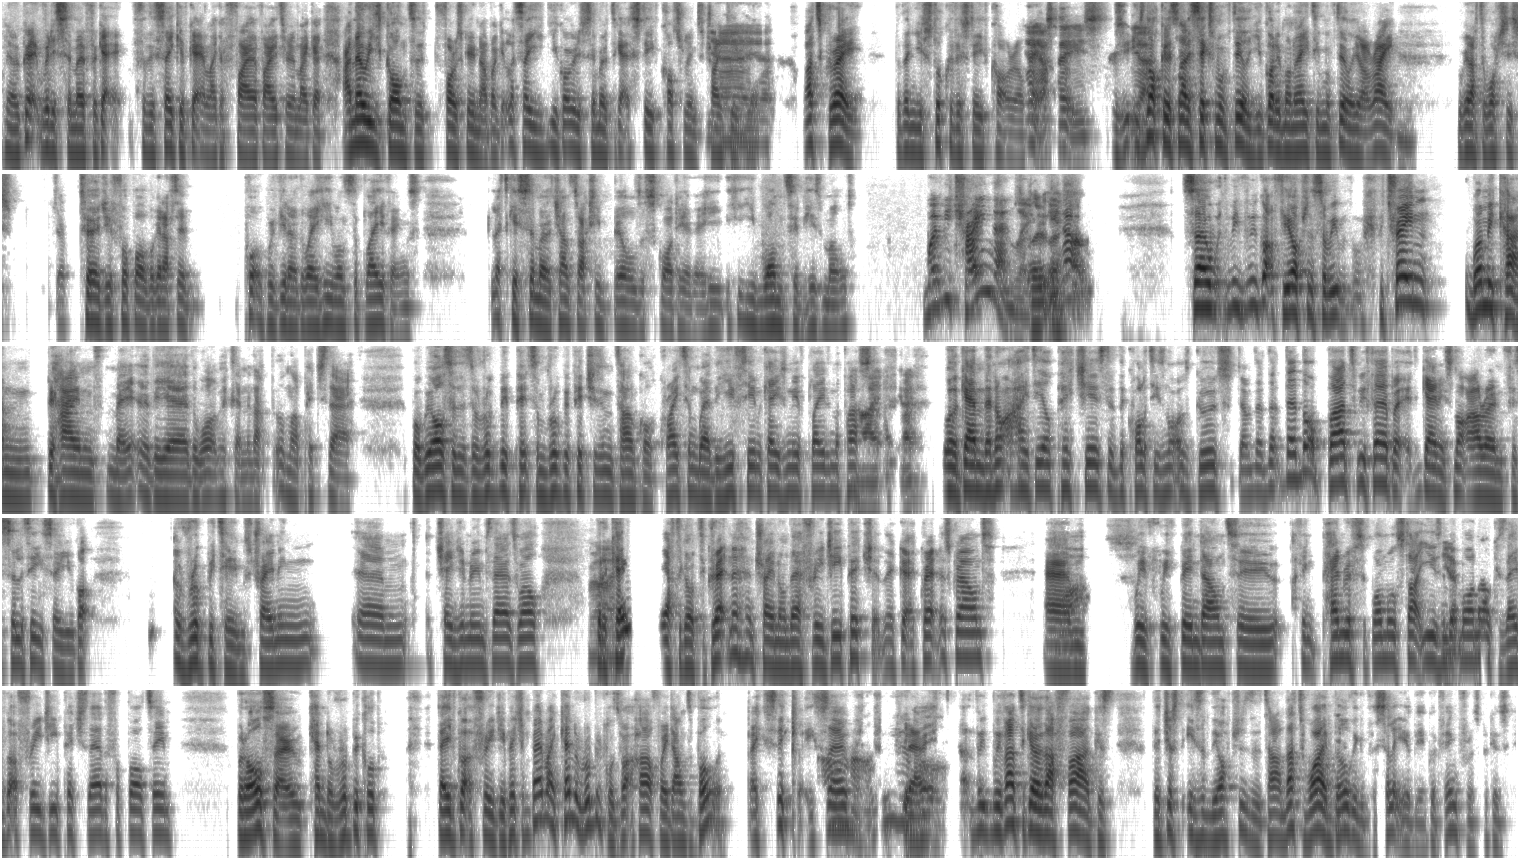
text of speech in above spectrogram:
you know get rid of Simo for get for the sake of getting like a firefighter and like a. I know he's gone to Forest Green now, but let's say you got rid of Simo to get Steve Cotterill in to try and Yeah, keep him. yeah. That's great, but then you're stuck with a Steve Cotterill. Yeah, I say he's, Because he's yeah. not going to sign a six month deal. You've got him on an 18 month deal. You're like, right, Mm. we're going to have to watch this turgid football. We're going to have to put up with, you know, the way he wants to play things. Let's give Simo a chance to actually build a squad here that he, he wants in his mold. Where we train trained then, Lee? Absolutely. You know, So we've, we've got a few options. So we, we train when we can behind ma- uh, the uh, the Waterworks End on that, on that pitch there. But we also, there's a rugby pitch, some rugby pitches in the town called Crichton where the youth team occasionally have played in the past. right? Okay. Well, again, they're not ideal pitches. The, the quality is not as good. They're, they're- not bad, to be fair, but again, it's not our own facility. So you've got a rugby team's training um, changing rooms there as well. But right. occasionally, we have to go up to Gretna and train on their 3G pitch at the Gre- Gretna's ground. Um, Wow. We've we've been down to I think Penrith's one we'll start using Yeah. a bit more now because they've got a 3G pitch there, the football team, but also Kendal Rugby Club. They've got a 3G pitch, and bear in mind, Kendal Rugby Club's about halfway down to Bolton, basically. So Oh, you know, we- we've had to go that far because there just isn't the options at the time. That's why building a facility would be a good thing for us because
